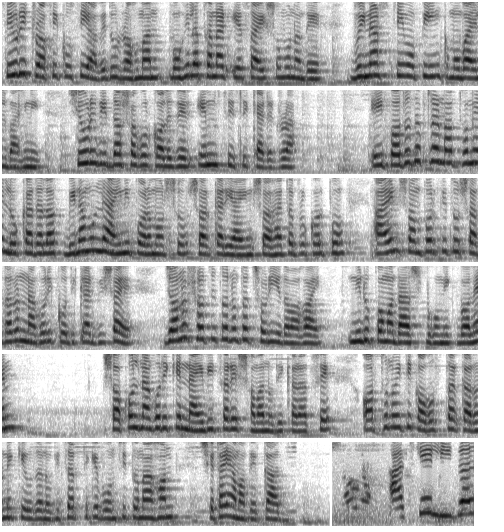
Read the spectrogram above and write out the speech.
সিউড়ি ট্রাফিক ওসি আবেদুর রহমান, মহিলা থানার SI Sumana De, winners team ও পিঙ্ক মোবাইল বাহিনী, সিউড়ি বিদ্যাসাগর কলেজের এমসিসি ক্যাডেটরা। এই পদযাত্রার মাধ্যমে লোক আদালত বিনামূল্যে আইনি পরামর্শ, সরকারি আইন সহায়তা প্রকল্প, আইন সম্পর্কিত সাধারণ নাগরিক অধিকার বিষয়ে জনসচেতনতা ছড়িয়ে দেওয়া হয়, নিরুপমা দাস ভৌমিক বলেন। সকল নাগরিকের ন্যায় বিচারের সমান অধিকার আছে। অর্থনৈতিক অবস্থার কারণে কেউ যেন বিচার থেকে বঞ্চিত না হন, সেটাই আমাদের কাজ। আজকে লিগাল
